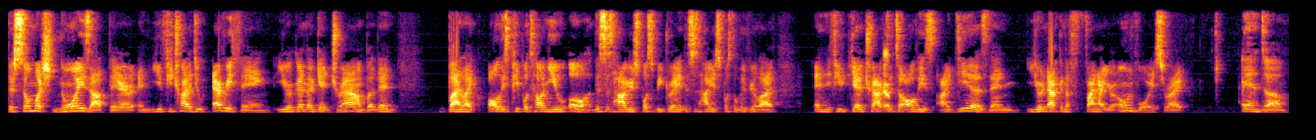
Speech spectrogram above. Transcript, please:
there's so much noise out there and if you try to do everything, you're going to get drowned, but then by like all these people telling you, "Oh, this is how you're supposed to be great. This is how you're supposed to live your life." And if you get attracted Yep. to all these ideas, then you're not going to find out your own voice, right? And um,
